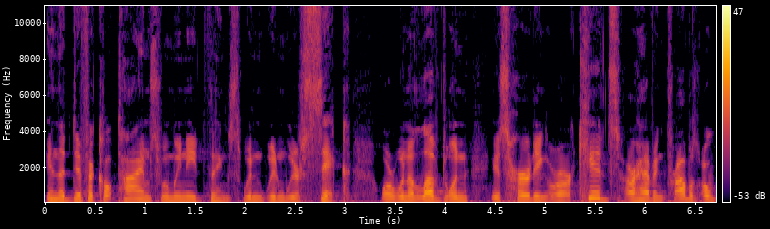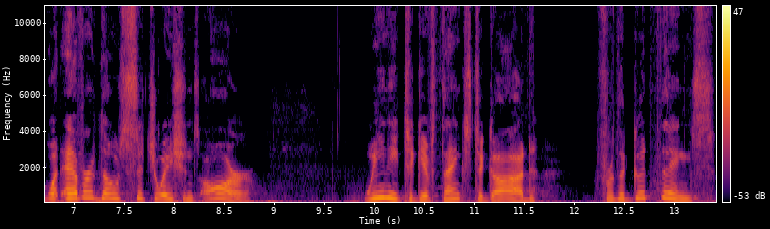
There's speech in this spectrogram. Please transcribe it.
in the difficult times when we need things, when, when we're sick, or when a loved one is hurting, or our kids are having problems, or whatever those situations are. We need to give thanks to God for the good things,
